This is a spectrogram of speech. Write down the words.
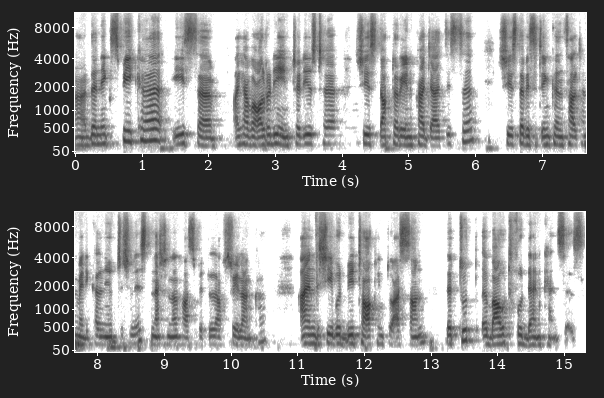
Uh, the next speaker is, uh, I have already introduced her. She is Dr. Renuka Jayatissa. She is the visiting consultant medical nutritionist, National Hospital of Sri Lanka. And she would be talking to us on the truth about food and cancers.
